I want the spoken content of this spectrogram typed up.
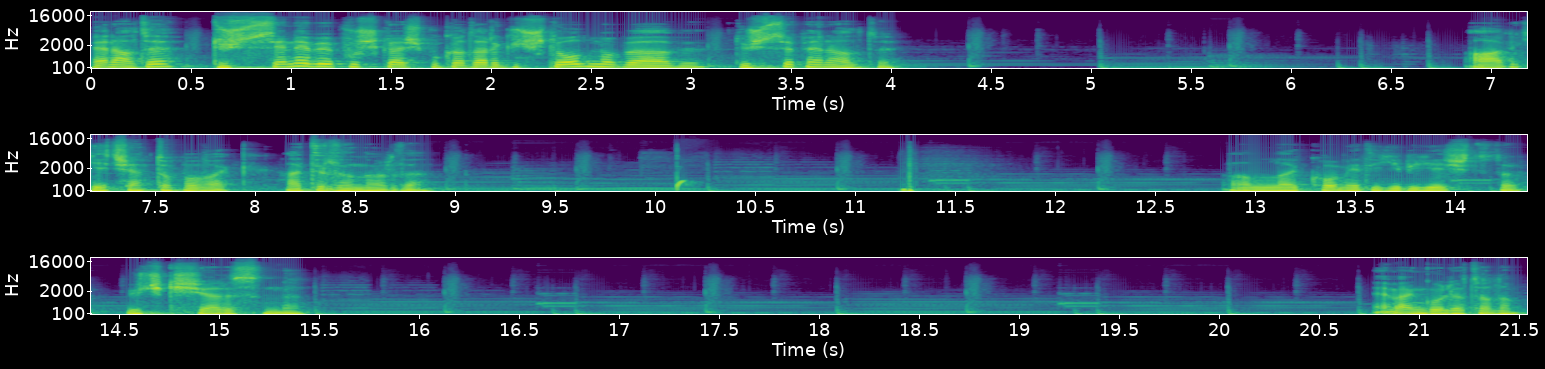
Penaltı. Düşsene be Puşkaş bu kadar güçlü olma be abi. Düşse penaltı. Abi geçen topa bak. Hadi lan oradan. Allah komedi gibi geçti top. 3 kişi arasından. Hemen gol atalım.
